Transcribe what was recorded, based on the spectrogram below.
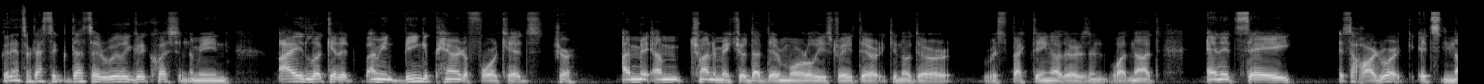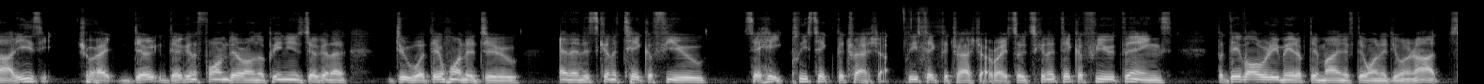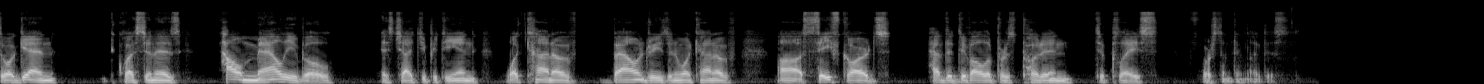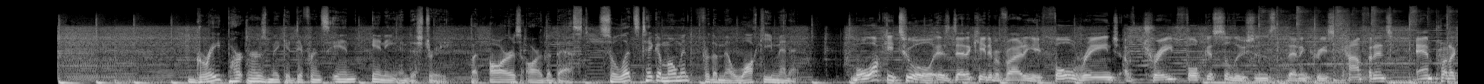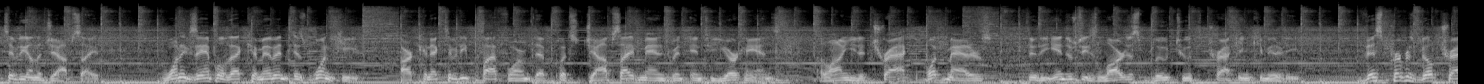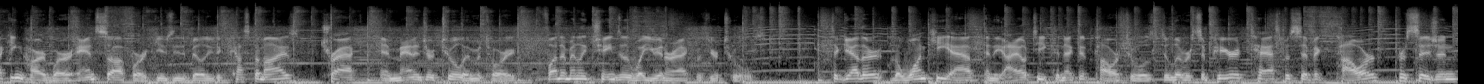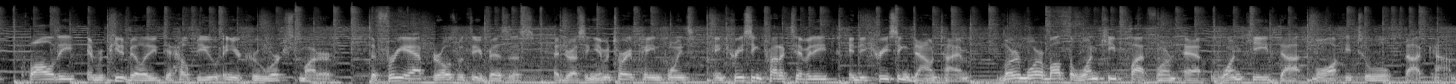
good answer. That's a that's a really good question. I mean, I look at it. I mean, being a parent of four kids, sure. I'm I'm trying to make sure that they're morally straight. They're you know they're respecting others and whatnot. And it's a it's a hard work. It's not easy. Sure. Right. They're they're gonna form their own opinions. They're gonna do what they want to do, and then it's gonna take a few say, hey, please take the trash out. Please take the trash out, right? So it's going to take a few things, but they've already made up their mind if they want to do it or not. So again, the question is, how malleable is ChatGPT and what kind of boundaries and what kind of uh, safeguards have the developers put into place for something like this? Great partners make a difference in any industry, but ours are the best. So let's take a moment for the Milwaukee Minute. Milwaukee Tool is dedicated to providing a full range of trade focused solutions that increase confidence and productivity on the job site. One example of that commitment is OneKey, our connectivity platform that puts job site management into your hands, allowing you to track what matters through the industry's largest Bluetooth tracking community. This purpose built tracking hardware and software gives you the ability to customize, track, and manage your tool inventory, fundamentally changing the way you interact with your tools. Together, the OneKey app and the IoT connected power tools deliver superior task specific power, precision, quality, and repeatability to help you and your crew work smarter. The free app grows with your business, addressing inventory pain points, increasing productivity, and decreasing downtime. Learn more about the OneKey platform at onekey.milwaukeetool.com.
